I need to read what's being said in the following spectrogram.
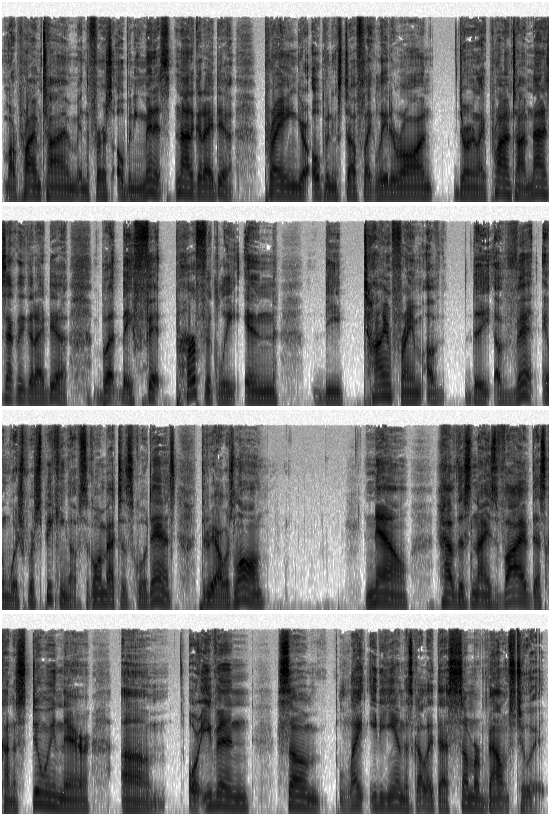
my prime time in the first opening minutes, not a good idea. Playing your opening stuff like later on during like prime time, not exactly a good idea. But they fit perfectly in the time frame of the event in which we're speaking of. So going back to the school dance, three hours long, now have this nice vibe that's kind of stewing there, um, or even some light EDM that's got like that summer bounce to it.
